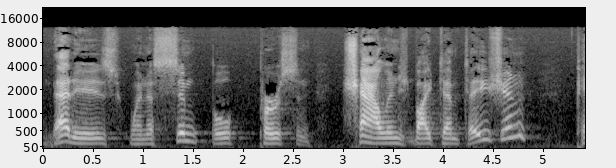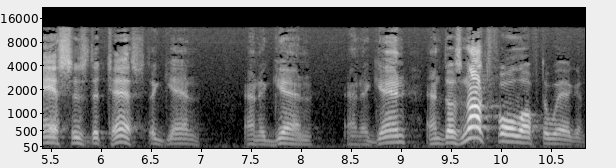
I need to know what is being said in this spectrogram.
And that is when a simple person, challenged by temptation, passes the test again and again and again and does not fall off the wagon.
